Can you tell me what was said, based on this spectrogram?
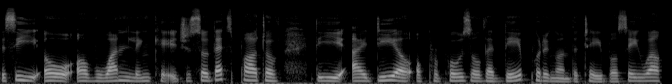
the CEO of One Linkage. So that's part of the idea or proposal that they're putting on the table, saying, well,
